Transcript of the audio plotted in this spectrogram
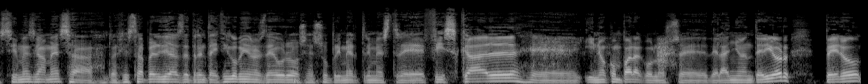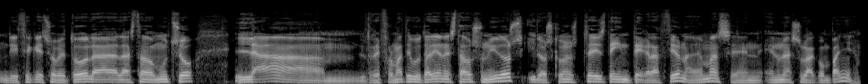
Siemens Gamesa registra pérdidas de 35 millones de euros en su primer trimestre fiscal eh, y no compara con los eh, del año anterior, pero dice que sobre todo le ha, estado mucho la mm, reforma tributaria en Estados Unidos y los costes de integración, además, en una sola compañía.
